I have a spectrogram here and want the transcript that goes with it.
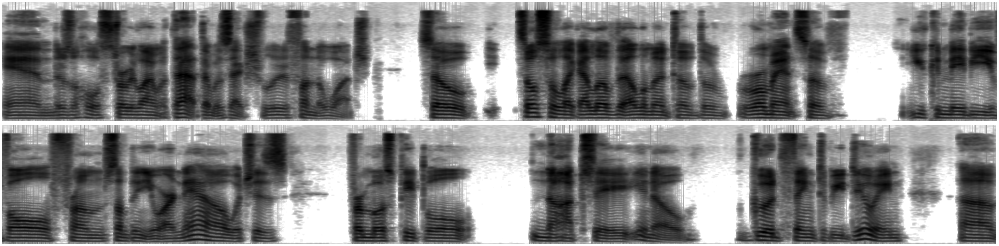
and there's a whole storyline with that that was actually really fun to watch. So it's also like I love the element of the romance of you can maybe evolve from something you are now, which is for most people not a, you know, good thing to be doing, uh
